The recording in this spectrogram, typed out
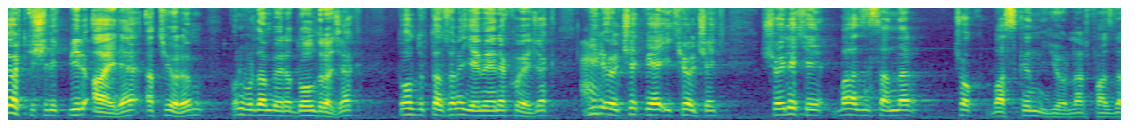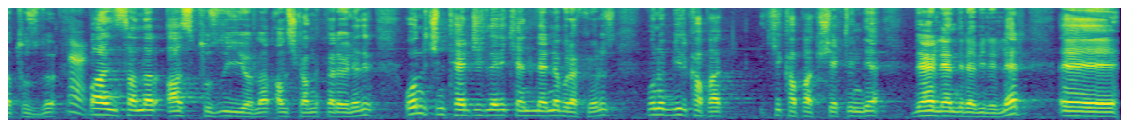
4 kişilik bir aile atıyorum. Bunu buradan böyle dolduracak. Doldurduktan sonra yemeğine koyacak. Bir ölçek veya iki ölçek. Şöyle ki bazı insanlar çok baskın yiyorlar, fazla tuzlu. Evet. Bazı insanlar az tuzlu yiyorlar, alışkanlıkları öyledir. Onun için tercihleri kendilerine bırakıyoruz. Bunu bir kapak, iki kapak şeklinde değerlendirebilirler. Ee,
